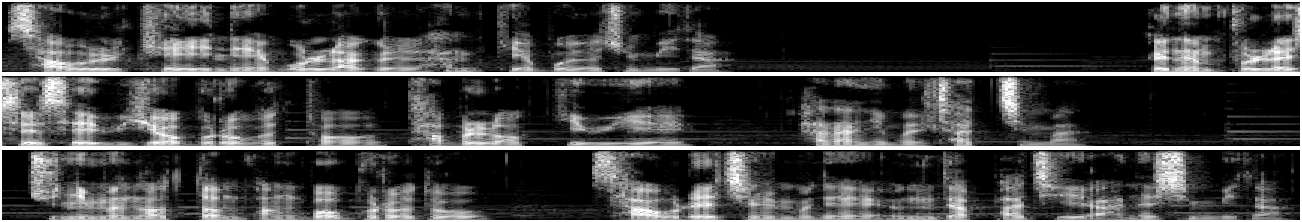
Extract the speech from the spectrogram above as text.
사울 개인의 몰락을 함께 보여줍니다. 그는 블레셋의 위협으로부터 답을 얻기 위해 하나님을 찾지만 주님은 어떤 방법으로도 사울의 질문에 응답하지 않으십니다.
